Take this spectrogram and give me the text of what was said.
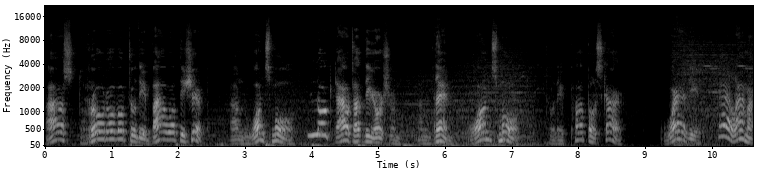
I strode over to the bow of the ship and once more looked out at the ocean, and then once more to the purple sky. Where the hell am I?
